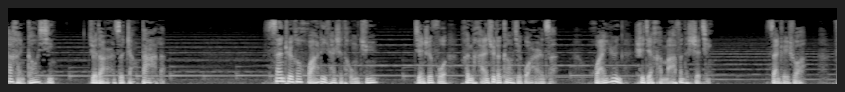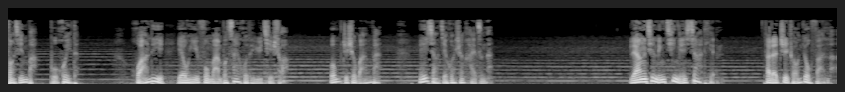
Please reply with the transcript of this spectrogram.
他很高兴。觉得儿子长大了。三锤和华丽开始同居，简师傅很含蓄的告诫过儿子，怀孕是件很麻烦的事情。三锤说：“放心吧，不会的。”华丽也用一副满不在乎的语气说：“我们只是玩玩，没想结婚生孩子呢。”两千零七年夏天，他的痔疮又犯了，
